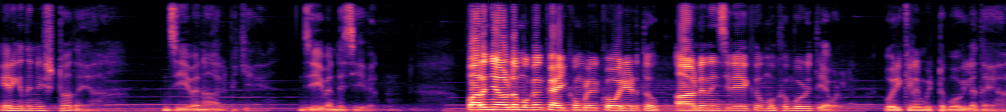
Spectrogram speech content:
എനിക്ക് നിന്നെ ഇഷ്ടോതയാ ജീവൻ ആൽപ്പിക്കുക ജീവന്റെ ജീവൻ. പറഞ്ഞ അവളുടെ മുഖം കൈക്കുമ്പിളിൽ കോരിയെടുത്തു അവന്റെ നെഞ്ചിലേക്ക് മുഖം പൊഴുത്തി അവൾ. ഒരിക്കലും വിട്ടുപോയില്ല ദയാ.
